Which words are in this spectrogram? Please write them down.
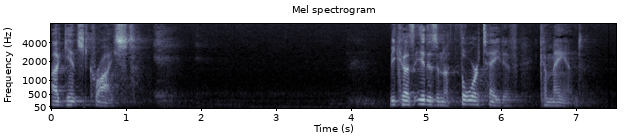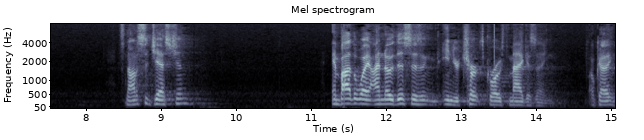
against Christ. Because it is an authoritative command. It's not a suggestion. And by the way, I know this isn't in your church growth magazine, okay?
